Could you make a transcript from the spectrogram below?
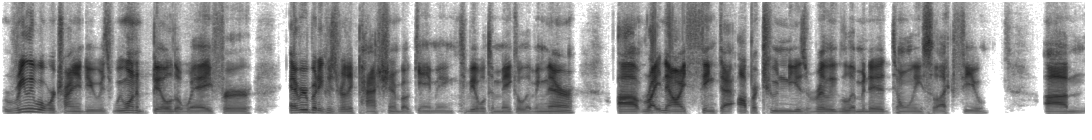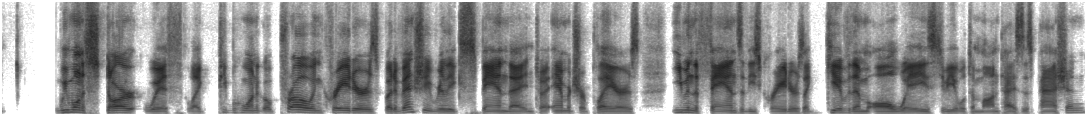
really what we're trying to do is we want to build a way for everybody who's really passionate about gaming to be able to make a living there. Uh, right now, I think that opportunity is really limited to only select few. Um, we want to start with like people who want to go pro and creators, but eventually really expand that into amateur players, even the fans of these creators, like give them all ways to be able to monetize this passion.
